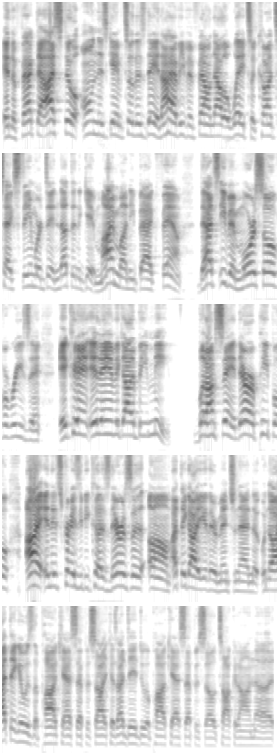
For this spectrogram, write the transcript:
And the fact that I still own this game to this day and I have even found out a way to contact Steam or did nothing to get my money back, fam. That's even more so of a reason. It can't it ain't even gotta be me. But I'm saying there are people I and it's crazy because there's a um I think I either mentioned that the, no I think it was the podcast episode because I did do a podcast episode talking on uh,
